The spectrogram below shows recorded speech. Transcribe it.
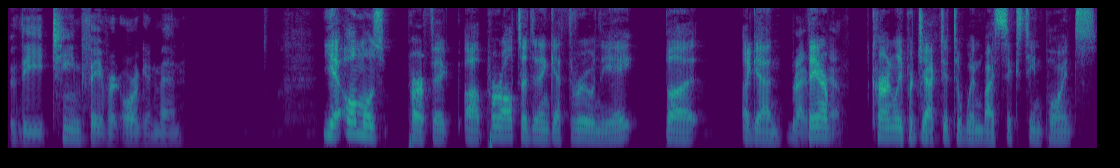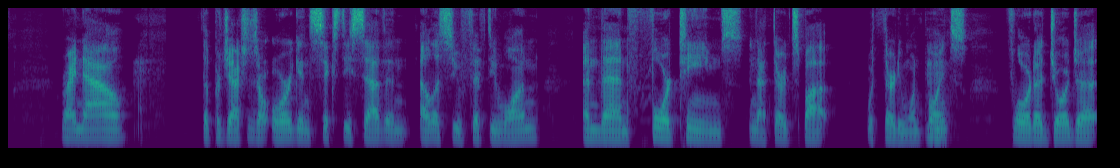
the team favorite Oregon men. Yeah, almost perfect. Uh, Peralta didn't get through in the eight, but again, Right, they are yeah. currently projected to win by 16 points. Right now, the projections are Oregon 67, LSU 51, and then four teams in that third spot with 31 Mm-hmm. points: Florida, Georgia,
